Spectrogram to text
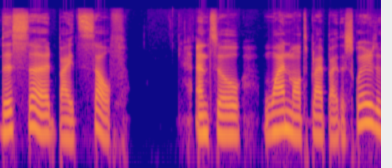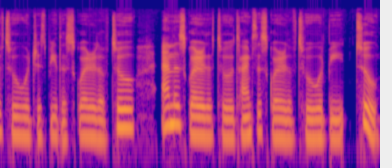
this surd by itself. And so 1 multiplied by the square root of 2 would just be the square root of 2, and the square root of 2 times the square root of 2 would be 2.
